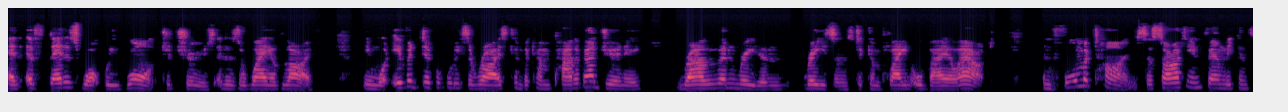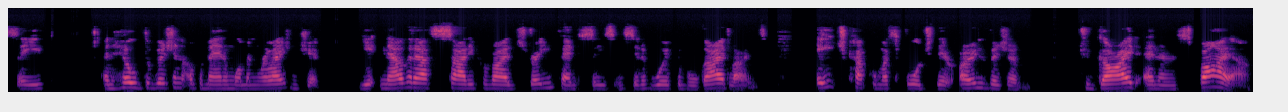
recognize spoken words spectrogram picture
and if that is what we want to choose, it is a way of life, then whatever difficulties arise can become part of our journey rather than reasons to complain or bail out. In former times, society and family conceived and held the vision of the man and woman relationship. Yet now that our society provides dream fantasies instead of workable guidelines, each couple must forge their own vision to guide and inspire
